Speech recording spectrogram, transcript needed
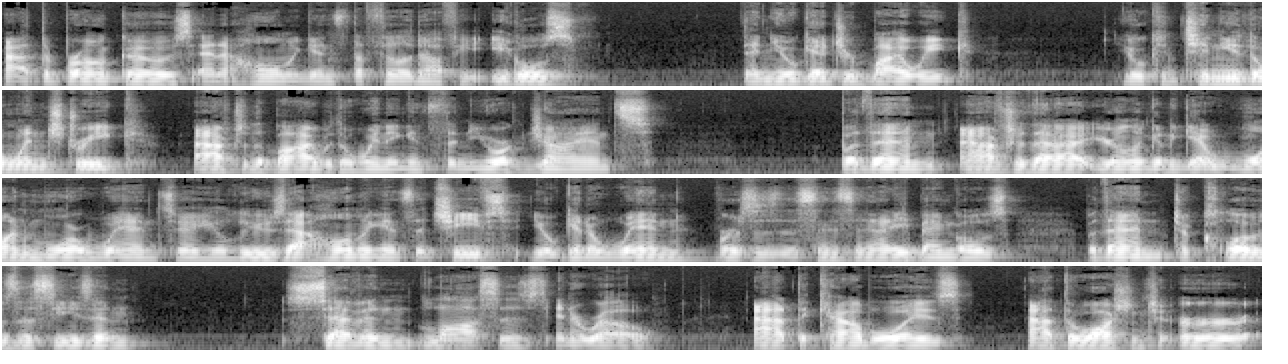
at the Broncos and at home against the Philadelphia Eagles. Then you'll get your bye week. You'll continue the win streak after the bye with a win against the New York Giants. But then after that, you're only going to get one more win. So you lose at home against the Chiefs. You'll get a win versus the Cincinnati Bengals. But then to close the season, seven losses in a row at the Cowboys, at the Washington or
